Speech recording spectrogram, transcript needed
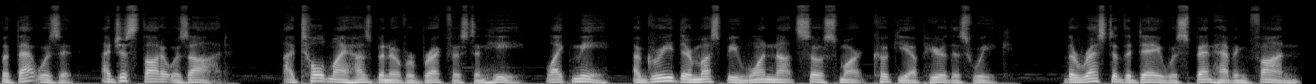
but that was it, I just thought it was odd. I told my husband over breakfast and he, like me, agreed there must be one not so smart cookie up here this week. The rest of the day was spent having fun,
